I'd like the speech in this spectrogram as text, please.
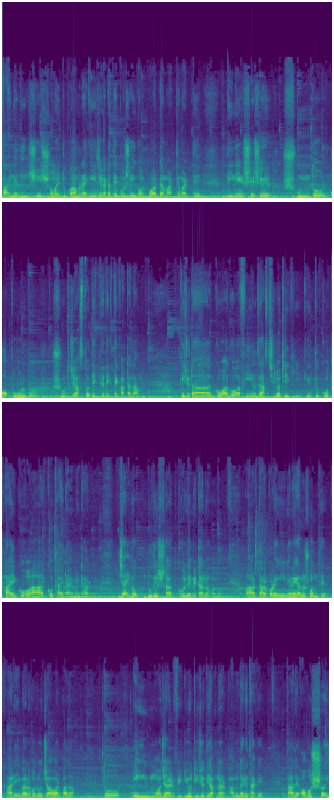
finally শেষ সময়টুকু আমরা এই জায়গাটাতে বসেই গল্প আড্ডা মারতে মারতে দিনের শেষের সুন্দর, অপূর্ব সূর্যাস্ত দেখতে দেখতে কাটালাম। কিছুটা গোয়া গোয়া ফিলস আসছিল ঠিকই, কিন্তু কোথায় গোয়া আর কোথায় ডায়মন্ড হারবার যাই হোক, দুধের স্বাদ ঘোলে মেটানো হলো। আর তারপরেই নেমে গেল সন্ধে, আর এইবার হলো যাওয়ার পালা। তো এই মজার ভিডিওটি যদি আপনার ভালো লেগে থাকে, তাহলে অবশ্যই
